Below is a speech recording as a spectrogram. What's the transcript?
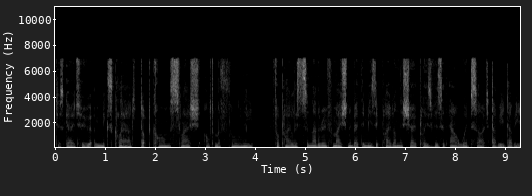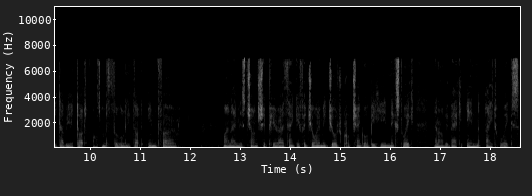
Just go to mixcloud.com slash Ultima Thule. For playlists and other information about the music played on the show, please visit our website www.ultimathule.info. My name is John Shapiro. Thank you for joining me. George Cruikshank will be here next week, and I'll be back in eight weeks.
